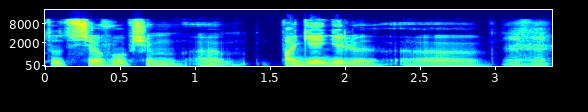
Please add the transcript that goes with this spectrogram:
Тут все, в общем, э, по Гегелю угу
